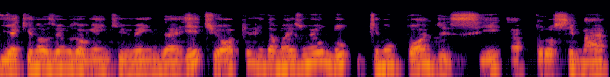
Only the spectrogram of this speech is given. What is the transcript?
e aqui nós vemos alguém que vem da Etiópia, ainda mais um eunuco, que não pode se aproximar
